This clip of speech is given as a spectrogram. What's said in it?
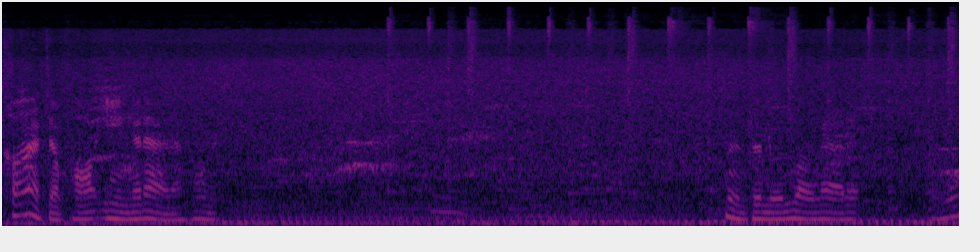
เขาอาจจะเพาะเองก็ได้นะพวกนี้เหมือนตัวนู้นมองหน้าด้วยโอ้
